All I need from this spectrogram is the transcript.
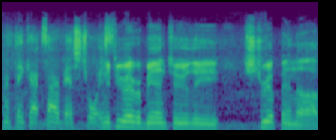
I think that's our best choice. And if you've ever been to the strip in uh,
